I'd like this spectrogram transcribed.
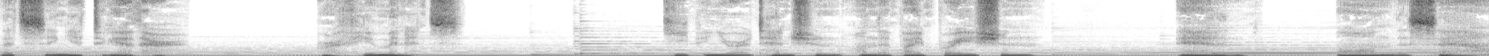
Let's sing it together for a few minutes, keeping your attention on the vibration and on the sound.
